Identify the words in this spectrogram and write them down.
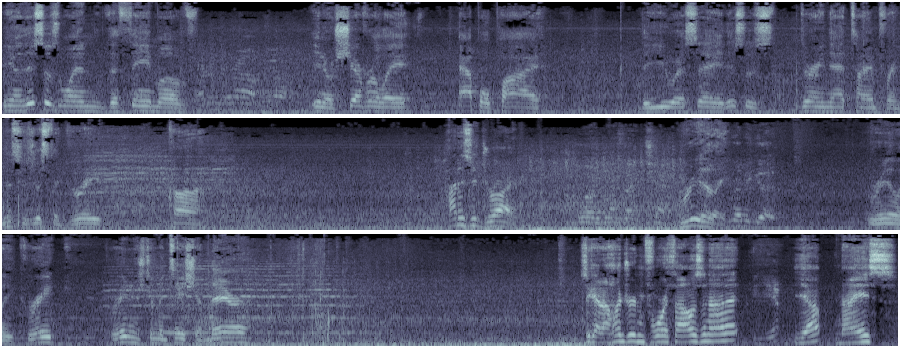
You know, this is when the theme of, you know, Chevrolet apple pie, the USA, this was during that time frame. This is just a great car. How does it drive? Really? Really good. Really great, great instrumentation there. So you got 104,000 on it? Yep. Yep, nice.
